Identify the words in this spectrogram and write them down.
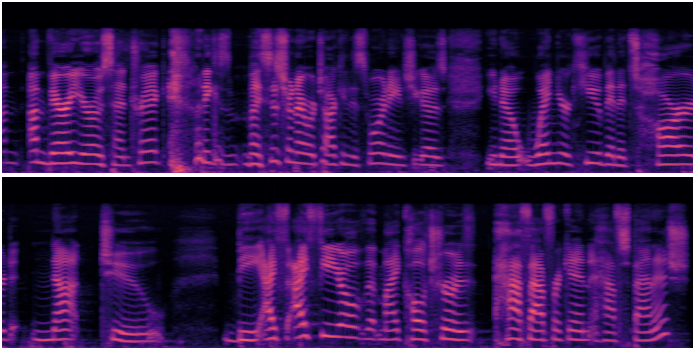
I'm I'm very Eurocentric. Funny because my sister and I were talking this morning, and she goes, you know, when you're Cuban, it's hard not to be. I, feel that my culture is half African, half Spanish,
